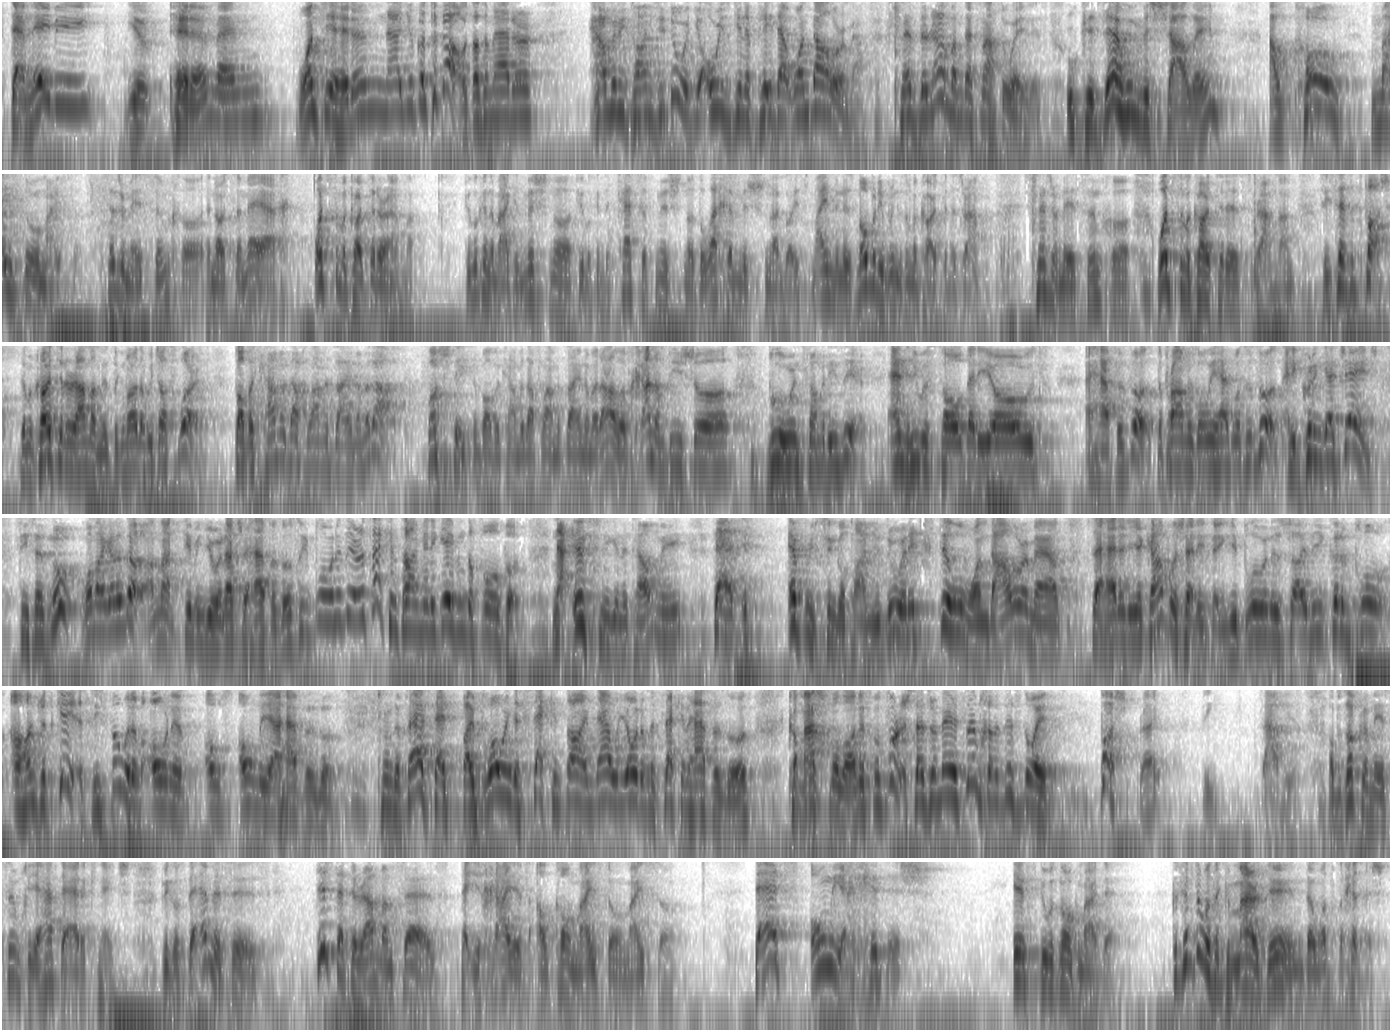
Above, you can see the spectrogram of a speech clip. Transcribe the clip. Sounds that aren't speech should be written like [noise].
then maybe you hit him, and once you hit him, now you're good to go. It doesn't matter how many times you do it, you're always going to pay that one dollar amount. Says the Rambam, that's not the way it is. Ukizehu mishalem al kol maisa. Says Rameh Simcha in Or Sameach. What's the makar to the Rambam? If you look in the Magid Mishnah, if you look in the Kesef Mishnah, the Lechem Mishnah, Gois Maiminis, nobody brings a makar to this Rambam. [laughs] Says Rameh Simcha, what's the makar to this Rambam? So he says it's posh. The makar to the Rambam is the Gemara that we just learned. Bava Kama Daf Lamed Zayin Amadal. Was steht in Bava Kama Lamed Zayin Amadal? Of Chanan Bisha blew in somebody's ear. And he was told that he owes a half a zuz. The problem is all he had was a zuz, and he couldn't get change. So he says, "No, what am I going to do? I'm not giving you an extra half a zuz." So he blew in his ear a second time, and he gave him the full zuz. Now, if you're going to tell me that if every single time you do it, it's still one dollar amount. So how did he accomplish anything? He blew in his shiva. He could have blown a hundred kiyas. He still would have owned him only a half a zuz. So the fact that by blowing a second time, now we owed him a second half a zuz. Kamash malon is mafurish says Rameh Simcha that this is the way it is. Push right. It's obvious. You have to add a knetch. Because the emes is, this that the Rambam says, that Yechayev, I'll call Maiso Maiso, that's only a Chiddush if there was no Gemar Din. Because if there was a Gemar Din, then what's the Chiddush?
